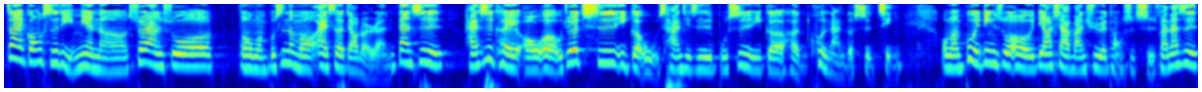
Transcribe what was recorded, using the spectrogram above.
在公司里面呢，虽然说我们不是那么爱社交的人，但是还是可以偶尔，我觉得吃一个午餐其实不是一个很困难的事情。我们不一定说哦，一定要下班去约同事吃饭，但是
